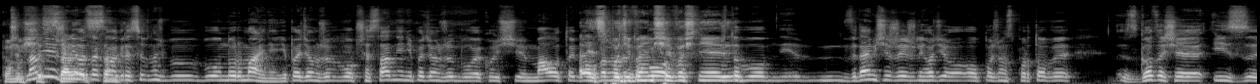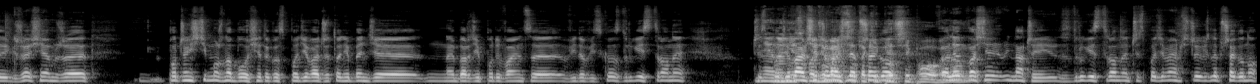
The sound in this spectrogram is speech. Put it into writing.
komuś Czy dla mnie, jeżeli o taką agresywność było, było normalnie. Nie powiedziałem, że było przesadnie, nie powiedziałem, że było jakoś mało tego. Ale Uważam, spodziewałem było, się właśnie... To było, wydaje mi się, że jeżeli chodzi o, o poziom sportowy, zgodzę się i z Grzesiem, że po części można było się tego spodziewać, że to nie będzie najbardziej porywające widowisko. Z drugiej strony, czy nie, spodziewałem no, się czegoś lepszego? Połowy, ale no. właśnie inaczej, z drugiej strony, czy spodziewałem się czegoś lepszego? No,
